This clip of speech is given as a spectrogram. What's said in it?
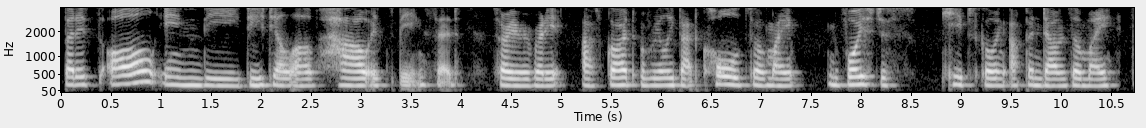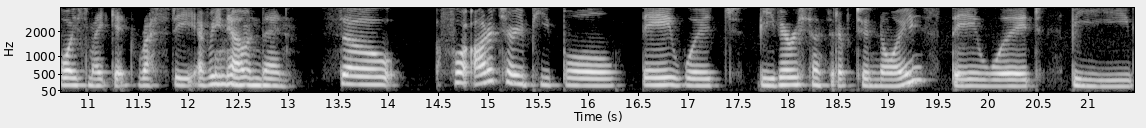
but it's all in the detail of how it's being said. Sorry, everybody, I've got a really bad cold, so my voice just keeps going up and down, so my voice might get rusty every now and then. So, for auditory people, they would be very sensitive to noise. They would be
